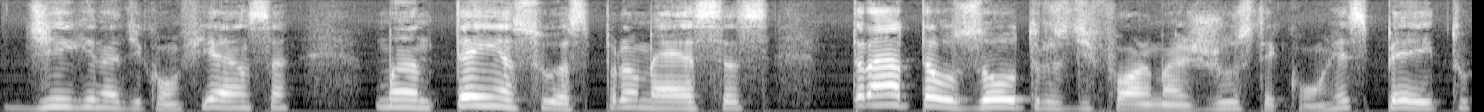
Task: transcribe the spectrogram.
digna de confiança, mantém as suas promessas, trata os outros de forma justa e com respeito.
